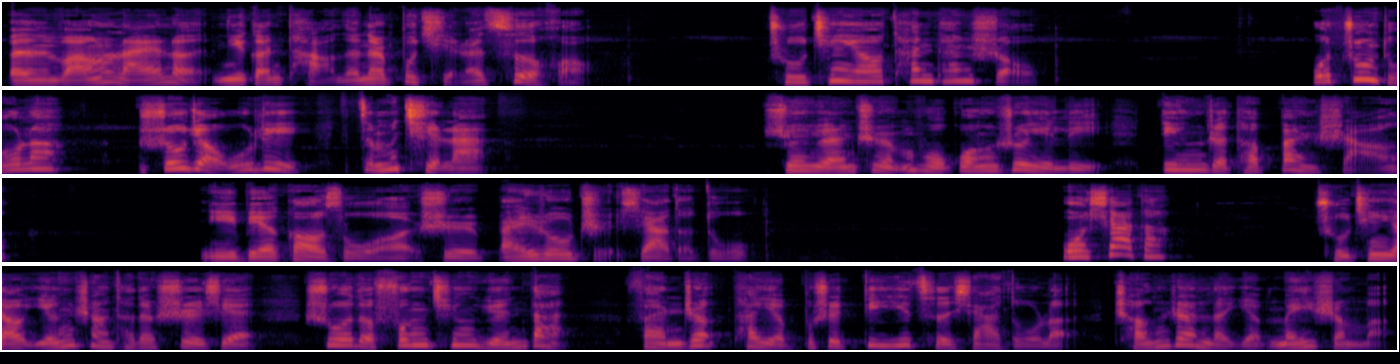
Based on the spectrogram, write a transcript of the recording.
本王来了，你敢躺在那儿不起来伺候？楚清瑶摊摊手：“我中毒了，手脚无力，怎么起来？”轩辕志目光锐利，盯着他半晌：“你别告诉我是白柔指下的毒。”我下的。楚清瑶迎上他的视线，说的风轻云淡：“反正他也不是第一次下毒了，承认了也没什么。”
